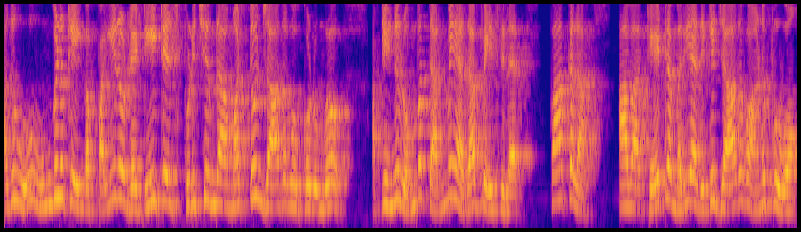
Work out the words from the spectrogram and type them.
அதுவும் உங்களுக்கு எங்கள் பையனோட டீட்டெயில்ஸ் பிடிச்சிருந்தா மட்டும் ஜாதகம் கொடுங்கோ அப்படின்னு ரொம்ப தன்மையாக தான் பேசினார் பார்க்கலாம். அவ கேட்ட மரியாதைக்கு ஜாதகம் அனுப்புவோம்.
